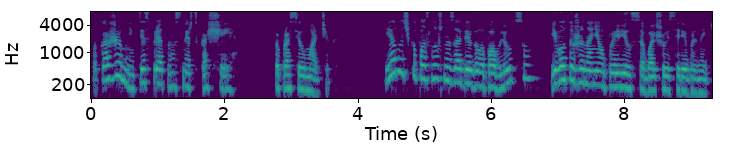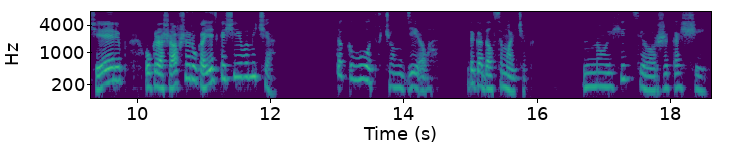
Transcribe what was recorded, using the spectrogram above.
«Покажи мне, где спрятана смерть Кощея», — попросил мальчик. Яблочко послушно забегало по блюдцу, и вот уже на нем появился большой серебряный череп, украшавший рукоять Кощеева меча. «Так вот в чем дело», — догадался мальчик. «Ну и хитер же Кощей.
